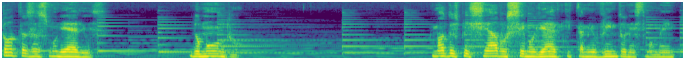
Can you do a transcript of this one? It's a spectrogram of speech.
todas as mulheres do mundo de modo especial, você, mulher que está me ouvindo neste momento,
